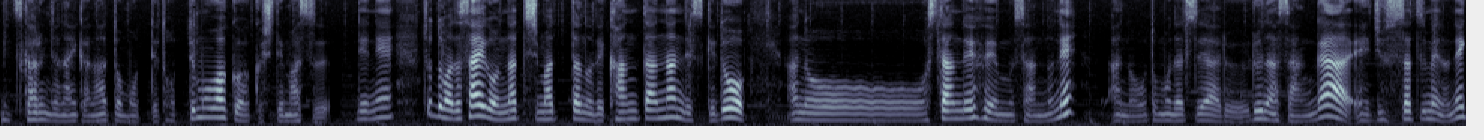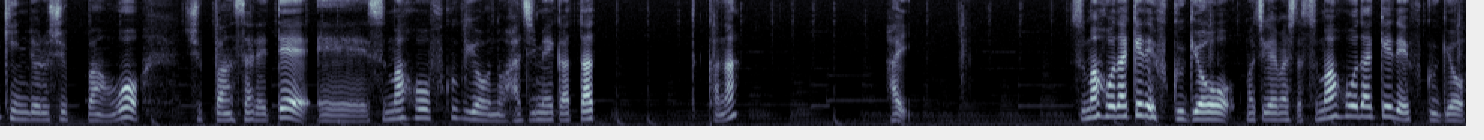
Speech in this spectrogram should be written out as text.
見つかるんじゃないかなと思ってとってもワクワクしてます。でねちょっとまた最後になってしまったので簡単なんですけどあのスタンド FM さんのねあのお友達であるルナさんが、え10冊目のね Kindle 出版を出版されて、えー、スマホ副業の始め方かな？はいスマホだけで副業。間違えました。スマホだけで副業。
